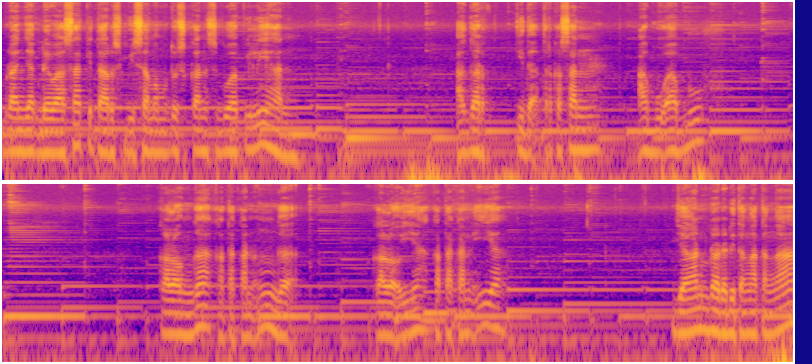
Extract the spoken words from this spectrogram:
beranjak dewasa kita harus bisa memutuskan sebuah pilihan agar tidak terkesan abu-abu. Kalau enggak katakan enggak, kalau iya katakan iya. Jangan berada di tengah-tengah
